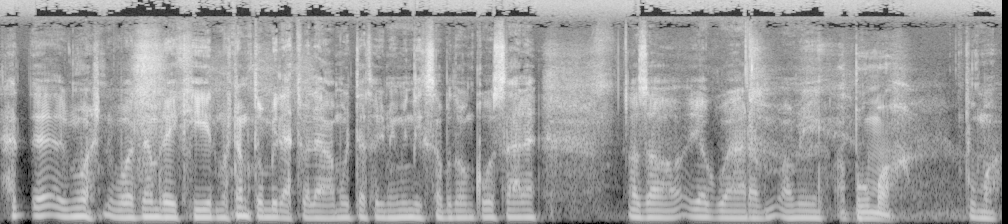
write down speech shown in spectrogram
Hát ö, most volt nemrég hír, most nem tudom, mi lett vele amúgy, tehát hogy még mindig szabadon kószál-e. Az a Jaguar, ami A Puma. Puma.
